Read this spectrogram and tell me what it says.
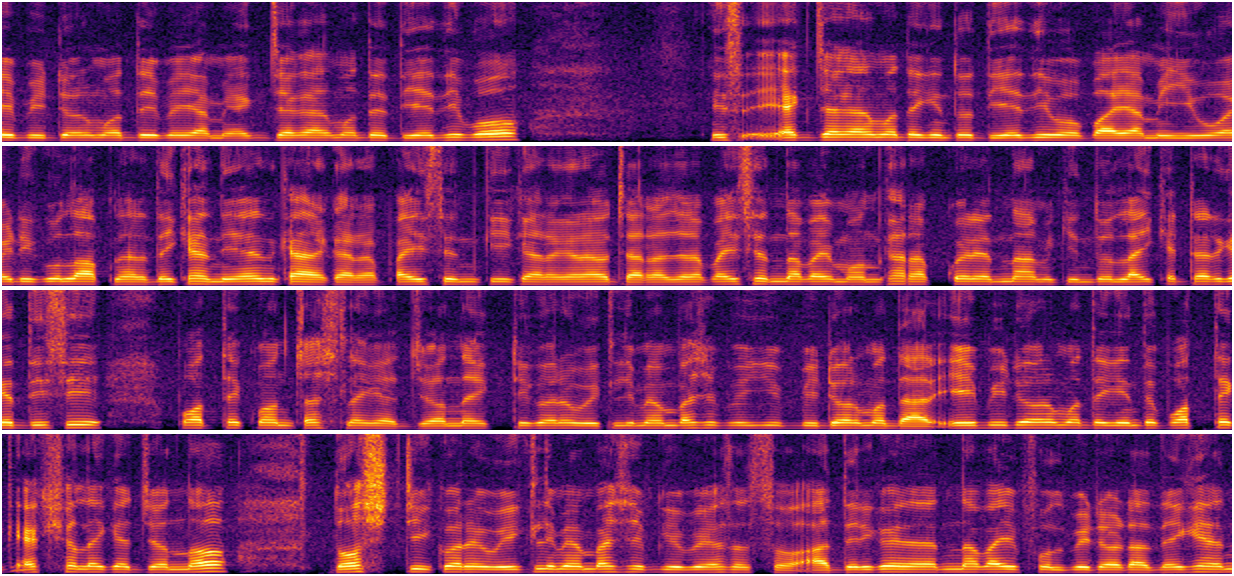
এই ভিডিওর মধ্যে ভাই আমি এক জায়গার মধ্যে দিয়ে দিব। এক জায়গার মধ্যে কিন্তু দিয়ে দিব। ভাই, আমি ইউআইডি গুলো আপনারা দেখে নিয়েন কারা কারা পাইছেন কি, কারা কারা, যারা যারা পাইছেন না ভাই, মন খারাপ করেন না। আমি কিন্তু লাইকের টার্গেট দিছি প্রত্যেক পঞ্চাশ লাইকের জন্য একটি করে উইকলি মেম্বারশিপ ভিডিওর মধ্যে। আর এই ভিডিওর মধ্যে কিন্তু প্রত্যেক একশো লাইকের জন্য দশটি করে উইকলি মেম্বারশিপ গিভে আছে। আর দেরি না ভাই ফুল ভিডিওটা দেখেন,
